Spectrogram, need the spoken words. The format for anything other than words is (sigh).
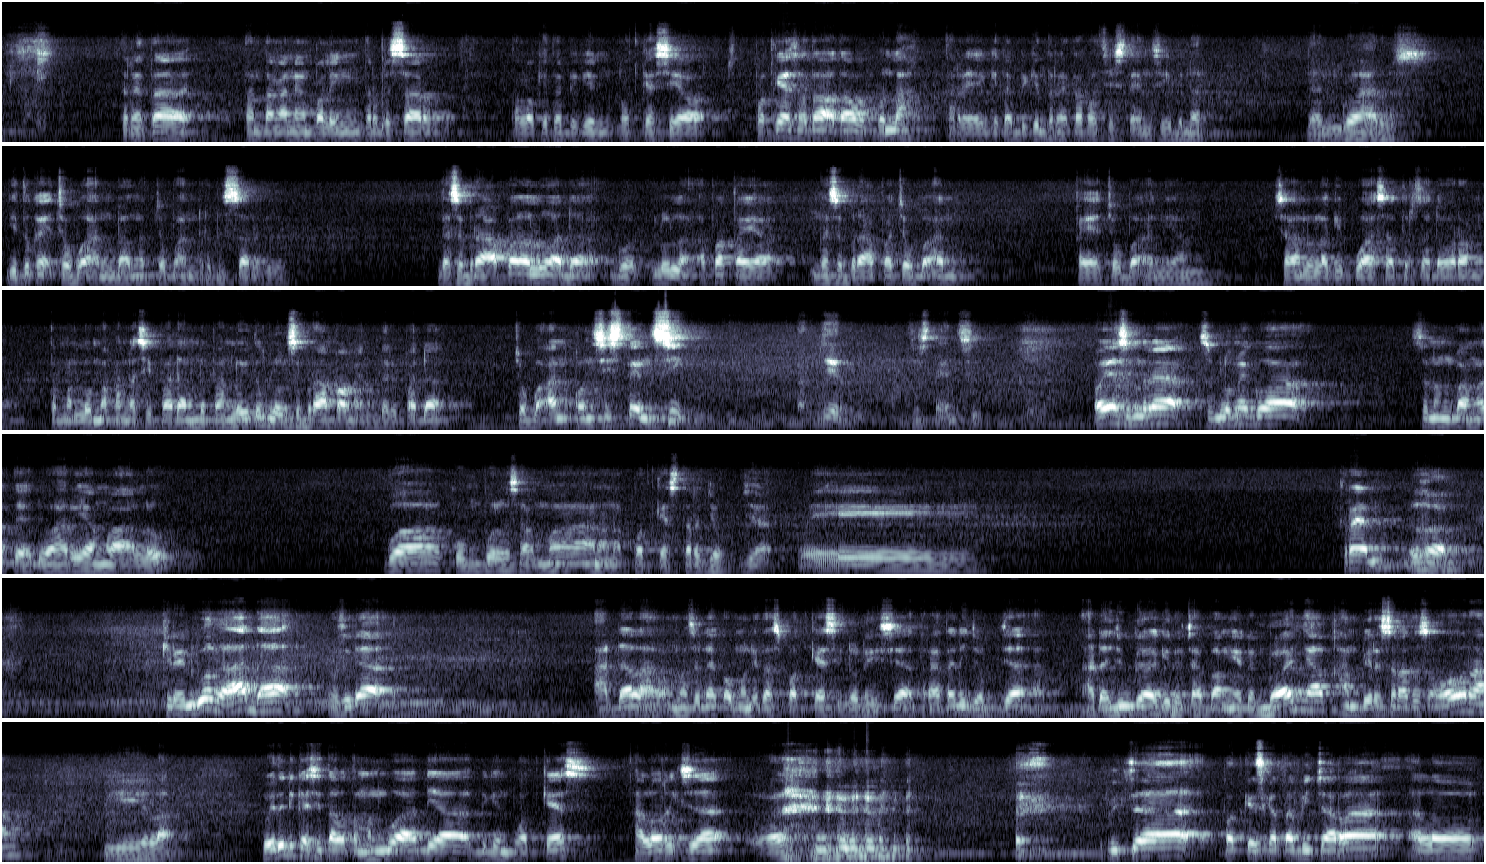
Ternyata tantangan yang paling terbesar kalau kita bikin podcast ya podcast atau atau apa pun lah karya yang kita bikin ternyata konsistensi bener dan gue harus itu kayak cobaan banget cobaan terbesar gitu. Nggak seberapa lah lu ada lu lah apa kayak nggak seberapa cobaan kayak cobaan yang misalkan lu lagi puasa terus ada orang teman lu makan nasi padang depan lu itu belum seberapa men daripada cobaan konsistensi. Anjir konsistensi. Oh ya sebenarnya sebelumnya gue seneng banget ya dua hari yang lalu gue kumpul sama anak-anak podcaster Jogja. Wih. keren. Kirain gue nggak ada. Maksudnya ada lah. Maksudnya komunitas podcast Indonesia. Ternyata di Jogja ada juga gitu cabangnya. Dan banyak hampir 100 orang. Gila. Gue itu dikasih tahu temen gue dia bikin podcast. Halo Rikza (laughs) Rica podcast kata bicara. Halo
